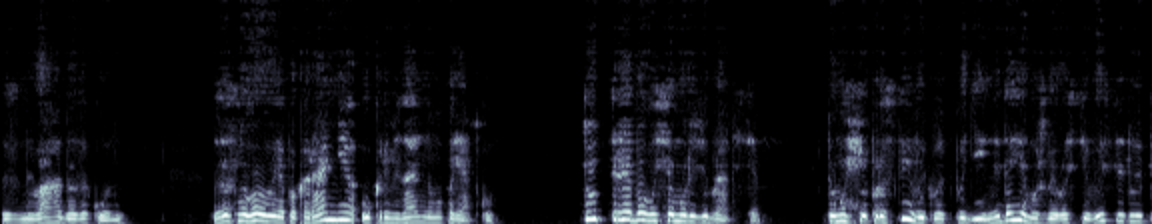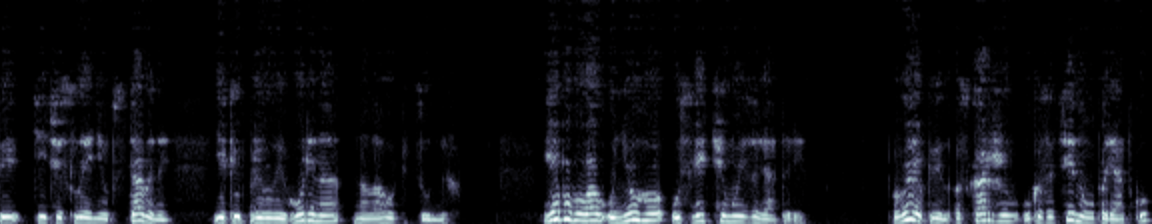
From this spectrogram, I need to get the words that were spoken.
зневага до закону. Заслуговує покарання у кримінальному порядку. Тут треба в усьому розібратися, тому що простий виклад подій не дає можливості висвітлити ті численні обставини, які привели Гуріна на лаву підсудних. Я побував у нього у слідчому ізоляторі. Вирок він оскаржив у касаційному порядку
